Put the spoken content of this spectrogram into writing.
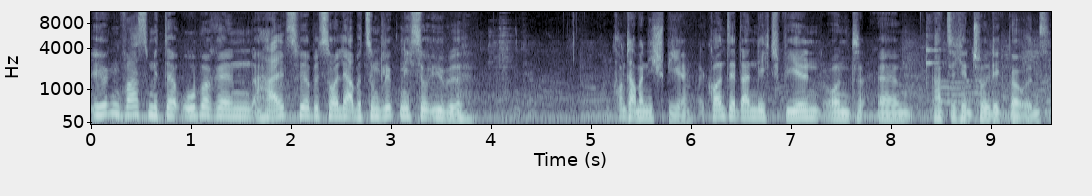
irgendwas mit der oberen Halswirbelsäule, aber zum Glück nicht so übel. Konnte aber nicht spielen. Er konnte dann nicht spielen und ähm, hat sich entschuldigt bei uns.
